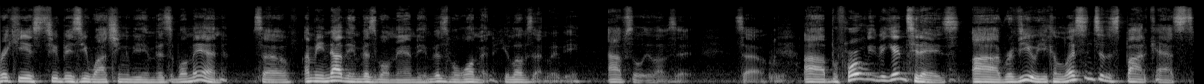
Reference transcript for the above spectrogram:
Ricky is too busy watching The Invisible Man. So, I mean, not The Invisible Man, The Invisible Woman. He loves that movie. Absolutely loves it. So, uh, before we begin today's uh, review, you can listen to this podcast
